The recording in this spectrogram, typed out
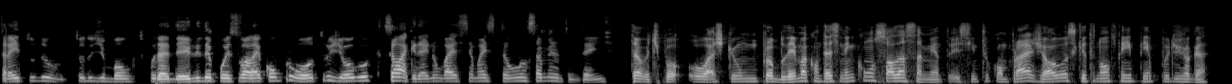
trair tudo, tudo de bom que tu puder dele, e depois tu vai lá e compra o outro jogo, sei lá, que daí não vai ser mais tão lançamento, entende? Então, tipo, eu acho que um problema acontece nem com só lançamento, e sim tu comprar jogos que tu não tem tempo de jogar.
